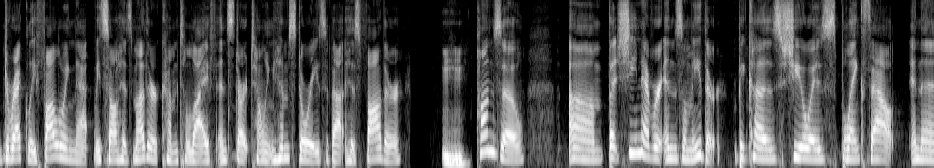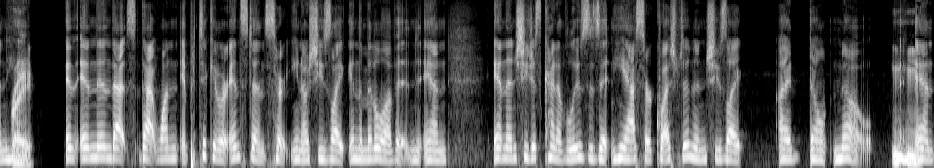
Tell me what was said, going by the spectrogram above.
directly following that we saw his mother come to life and start telling him stories about his father mhm. Hanzo, um, but she never ends them either because she always blanks out and then he, Right. And and then that's that one in particular instance her you know she's like in the middle of it and and, and then she just kind of loses it and he asks her a question and she's like I don't know Mhm. and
